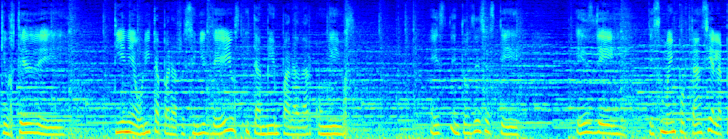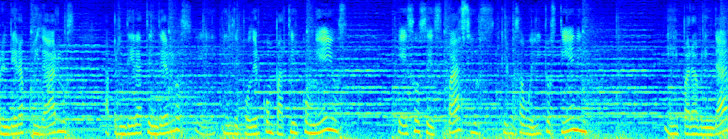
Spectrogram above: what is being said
que, usted eh, tiene ahorita para recibir de ellos y también para dar con ellos entonces, este, es de, suma importancia el aprender a cuidarlos, aprender a atenderlos, eh, el de poder compartir con ellos esos espacios que los abuelitos tienen eh, para brindar,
